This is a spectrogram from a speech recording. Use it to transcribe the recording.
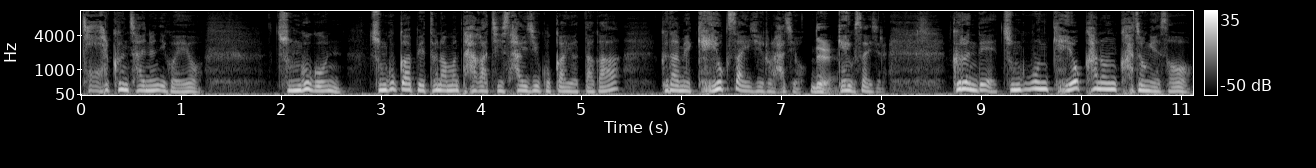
제일 큰 차이는 이거예요. 중국은 중국과 베트남은 다 같이 사회주의 국가였다가 그다음에 개혁 사회주의를 하죠. 네. 개혁 사회주의를. 그런데 중국은 개혁하는 과정에서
